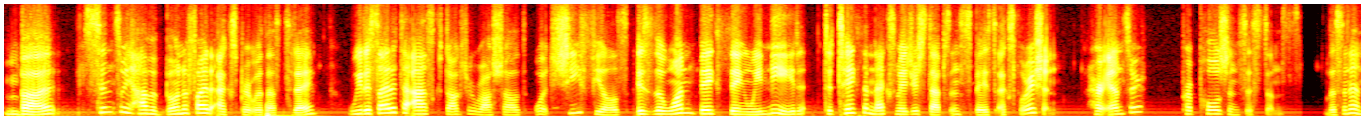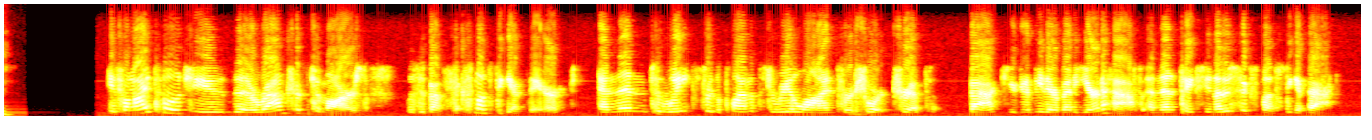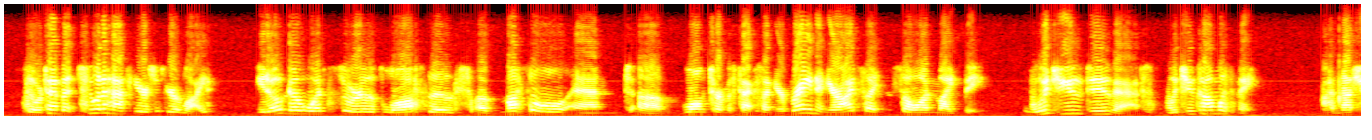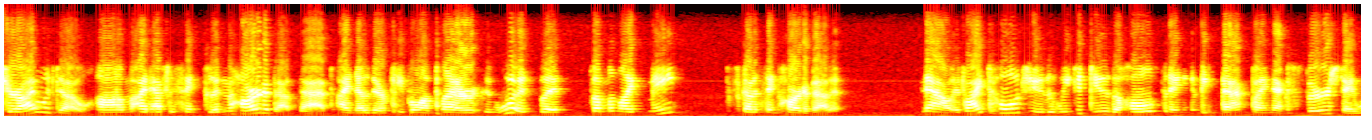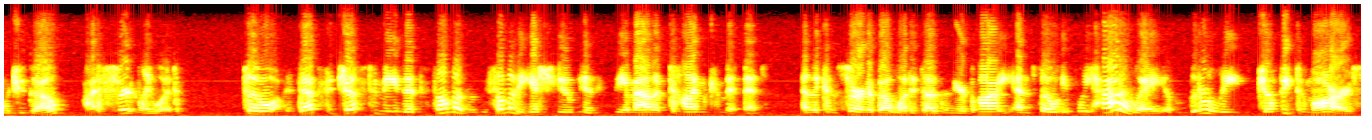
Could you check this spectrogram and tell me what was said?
But since we have a bona fide expert with us today, we decided to ask Dr. Rothschild what she feels is the one big thing we need to take the next major steps in space exploration. Her answer? propulsion systems. Listen in. If when I told you that a round trip to Mars was about six months to get there, and then to wait for the planets to realign for a short trip back, you're going to be there about a year and a half, and then it takes you another six months to get back. So we're talking about two and a half years of your life. You don't know what sort of loss of, of muscle and um, long-term effects on your brain and your eyesight and so on might be. Would you do that? Would you come with me? I'm not sure I would go. Um, I'd have to think good and hard about that. I know there are people on planet Earth who would, but someone like me has got to think hard about it. Now, if I told you that we could do the whole thing and be back by next Thursday, would you go? I certainly would. So that suggests to me that some of some of the issue is the amount of time commitment and the concern about what it does in your body. And so, if we had a way of literally jumping to Mars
